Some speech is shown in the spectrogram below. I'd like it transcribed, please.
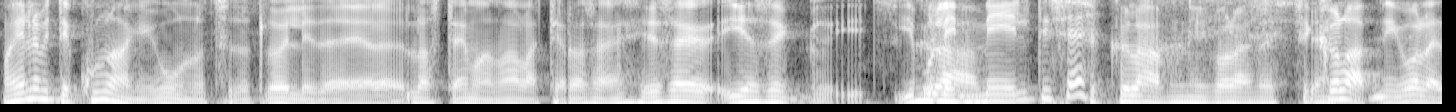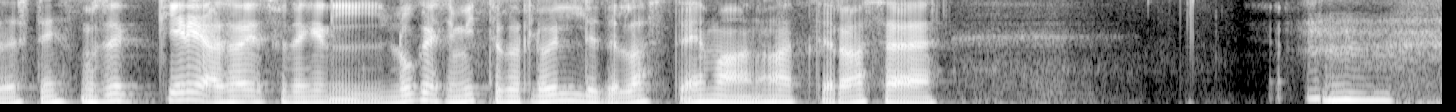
Ma ei ole mitte kunagi kuulnud seda, et lollide laste ema on alati rase ja see, ja see, ja mulle ei meeldi see. see kõlab nii koledasti. see kõlab nii koledasti. mul see kirjasaitis kuidagi, lugesin mitu korda lollide laste ema on alati rase mm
